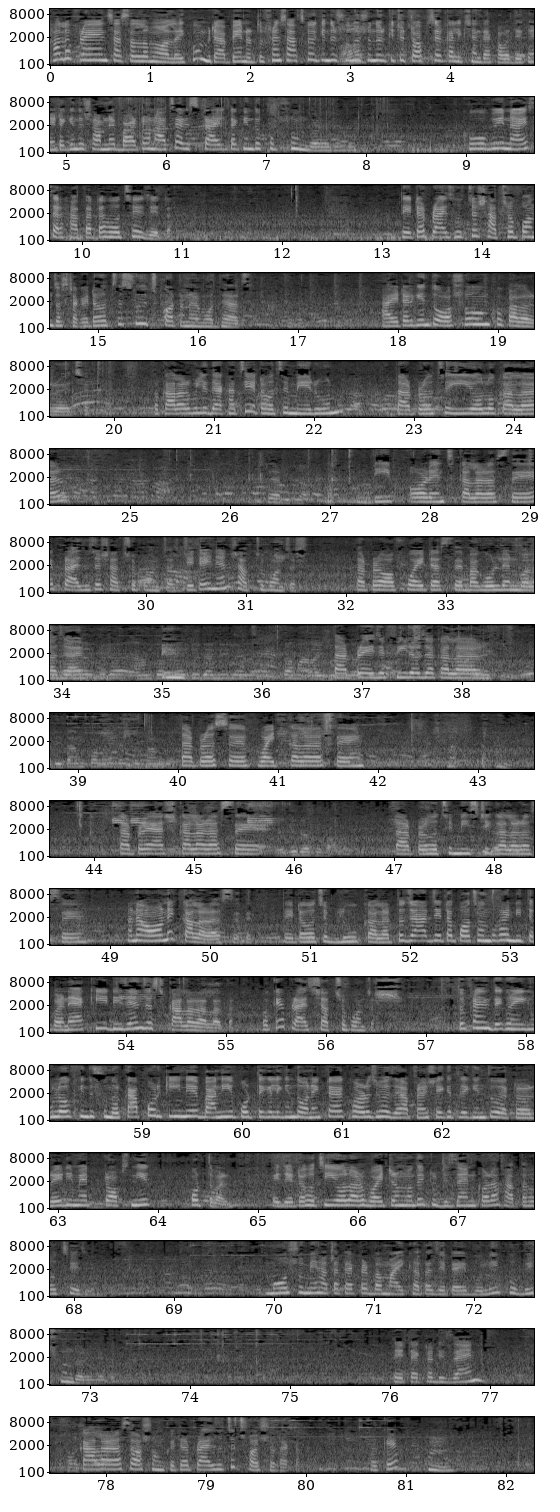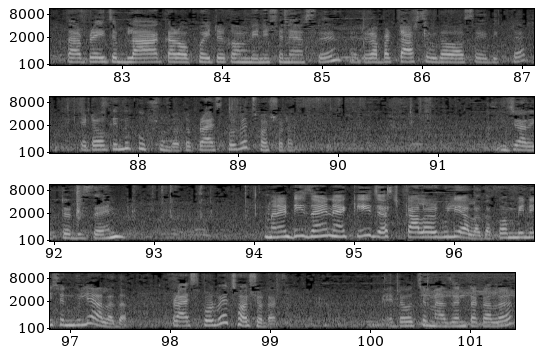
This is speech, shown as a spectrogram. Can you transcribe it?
Hello friends আসসালামু আলাইকুম রাবেন তো ফ্রেন্ডস আজকে কিন্তু সুন্দর সুন্দর কিছু টপসের কালেকশন দেখাবো। দেখুন এটা কিন্তু সামনে বাটন আছে আর স্টাইলটা কিন্তু খুব সুন্দর খুবই নাইস আর হাতাটা হচ্ছে যেটা তো এটার প্রাইস হচ্ছে সাতশো পঞ্চাশ টাকা। এটা হচ্ছে সুইচ কটনের মধ্যে আছে। আর এটার কিন্তু অসংখ্য কালার রয়েছে। তো কালারগুলি দেখাচ্ছি। এটা হচ্ছে মেরুন তারপর হচ্ছে yellow colour deep orange colour আছে প্রাইস হচ্ছে সাতশো পঞ্চাশ। যেটাই নেন সাতশো পঞ্চাশ। তারপরে অফ হোয়াইট আছে বা গোল্ডেন বলা যায়। তারপরে এই যে ফিরোজা কালার তারপরে আছে হোয়াইট কালার আছে। তারপরে অ্যাশ কালার আছে। তারপরে হচ্ছে মিষ্টি কালার আছে। মানে অনেক কালার আছে। তো এটা হচ্ছে ব্লু কালার তো যার যেটা পছন্দ হয় নিতে পারেন। একই ডিজাইন জাস্ট কালার আলাদা। ওকে প্রাইস সাতশো পঞ্চাশ। তো ফ্রেন্ডস দেখুন এইগুলো কিন্তু সুন্দর। কাপড় কিনে বানিয়ে পড়তে গেলে কিন্তু অনেক টাকা খরচ হয়ে যায়। আপনারা সেক্ষেত্রে কিন্তু একটা রেডিমেড টপস নিয়ে পড়তে পারেন। এই যে এটা হচ্ছে ইয়েলো আর হোয়াইটের মধ্যে একটু ডিজাইন করা। হাতা হচ্ছে এই যে মৌসুমি হাতা টাইপের বা মাইক হাতা যেটাই বলি খুবই সুন্দর এই তো এটা একটা ডিজাইন কালার আছে অসংখ্য। এটার প্রাইস হচ্ছে ছয়শো টাকা। ওকে হুম। তারপরে এই যে ব্ল্যাক আর অফ হোয়াইটের কম্বিনেশনে আছে, এটার আবার টার্সেল দেওয়া আছে এই দিকটা এটাও কিন্তু খুব সুন্দর। তো প্রাইস পড়বে ছয়শো টাকা। যে আরেকটা ডিজাইন মানে ডিজাইন একই জাস্ট কালারগুলি আলাদা কম্বিনেশনগুলি আলাদা। প্রাইস পড়বে ছয়শো টাকা। এটা হচ্ছে ম্যাজেন্টা কালার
